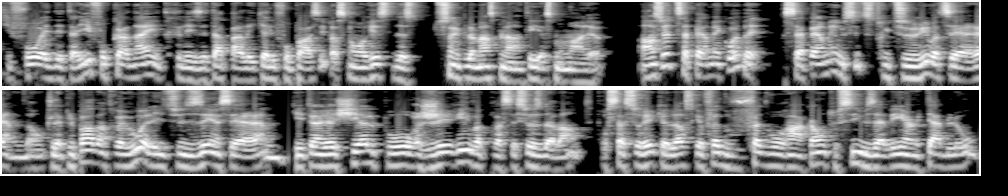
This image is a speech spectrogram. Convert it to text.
qu'il faut être détaillé. Il faut connaître les étapes par lesquelles il faut passer parce qu'on risque de tout simplement se planter à ce moment-là. Ensuite, ça permet quoi? Ben, ça permet aussi de structurer votre CRM. Donc, la plupart d'entre vous allez utiliser un CRM, qui est un logiciel pour gérer votre processus de vente, pour s'assurer que lorsque vous faites, vos rencontres aussi, vous avez un tableau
